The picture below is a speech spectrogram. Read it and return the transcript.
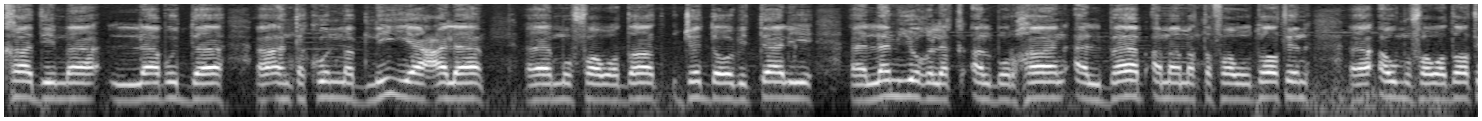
قادمة لابد أن تكون مبنية على مفاوضات جدة. وبالتالي لم يغلق البرهان الباب أمام تفاوضات أو مفاوضات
